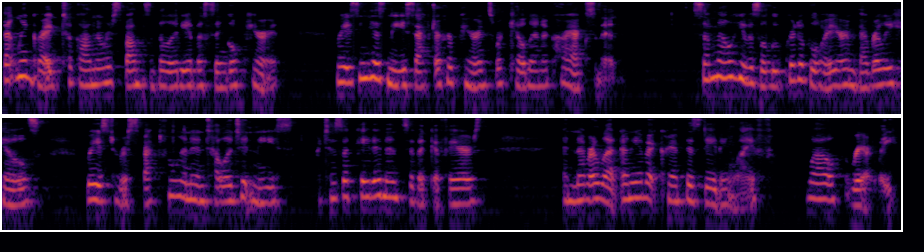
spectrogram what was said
Bentley Gregg took on the responsibility of a single parent, raising his niece after her parents were killed in a car accident. Somehow he was a lucrative lawyer in Beverly Hills, raised a respectful and intelligent niece, participated in civic affairs, and never let any of it cramp his dating life. Well, rarely.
